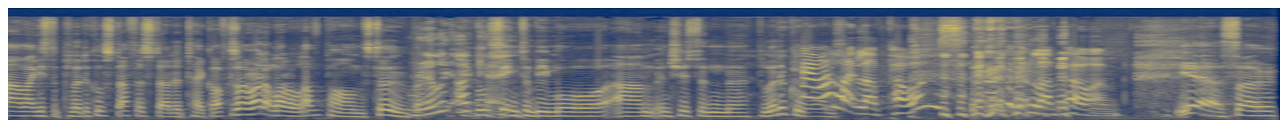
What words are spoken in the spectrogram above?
Um, I guess the political stuff has started to take off because I write a lot of love poems too. Really? People okay. seem to be more um, interested in the political hey, ones. I like love poems. love poem. Yeah, so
